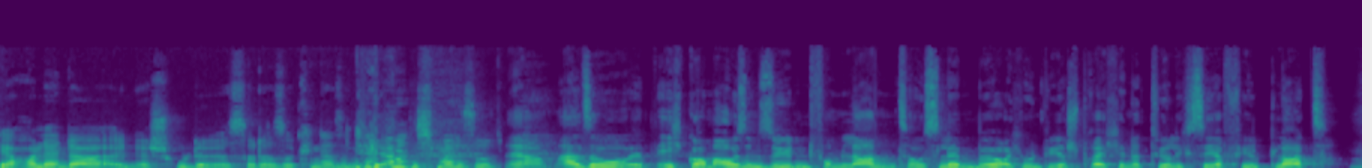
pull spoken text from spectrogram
der Holländer in der Schule ist oder so. Kinder sind ja, ja, manchmal so. Ja, also ich komme aus dem Süden vom Land, aus Limburg und wir sprechen natürlich sehr viel Platt. Mhm.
